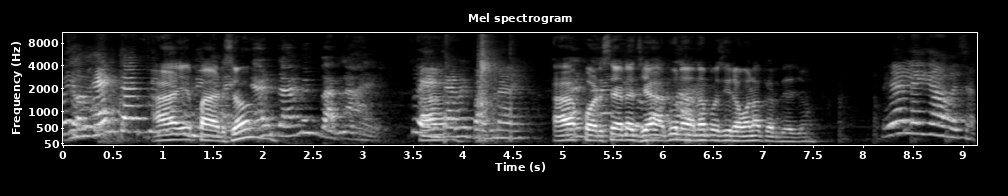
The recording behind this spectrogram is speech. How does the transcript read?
ભાઈ એન્ડ ટાઈમ પે હા એ પાડશો એન્ડ ટાઈમ જ ભાગના હે. તો એન્ડ ટાઈમ ભાગના હે? આ પડશે એટલે જ્યાં હતું ને આના પછી રવાના કરી દેજો. એ લઈ આવે છે.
